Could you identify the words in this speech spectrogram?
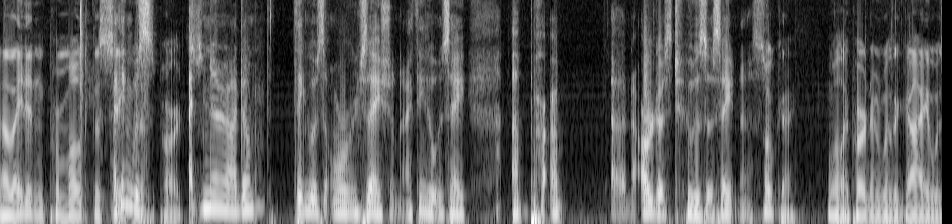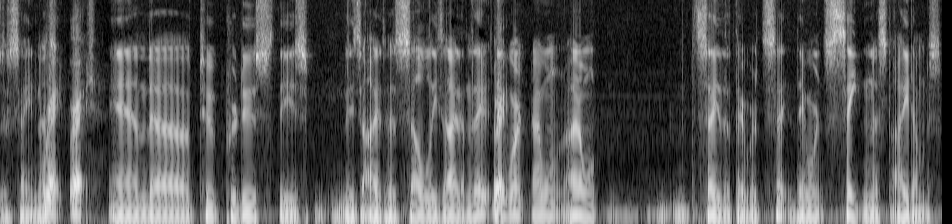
Now they didn't promote the was Satanist parts. uh, No, no, I don't think it was an organization. I think it was a, a, a an artist who was a Satanist. Okay. Well, I partnered with a guy who was a Satanist. Right, right. And uh, to produce these these items, sell these items. They, they weren't. I won't. I won't say that they were. They weren't Satanist items,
